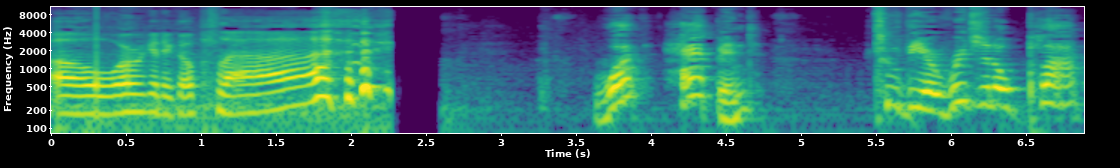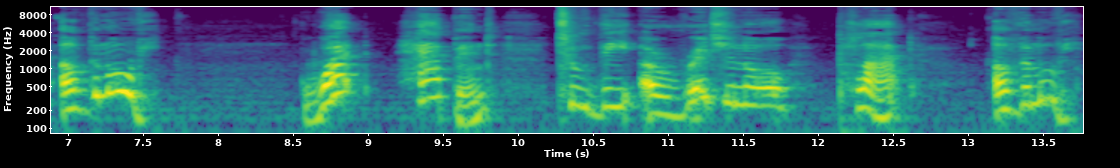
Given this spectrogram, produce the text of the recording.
Oh, are we gonna go play? What happened to the original plot of the movie? What happened to the original plot of the movie?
